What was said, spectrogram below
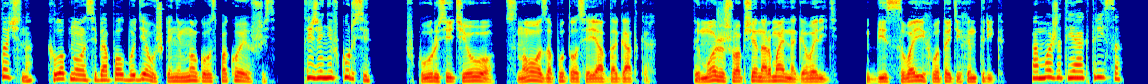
«Точно», — хлопнула себя по лбу девушка, немного успокоившись. «Ты же не в курсе». «В курсе чего?» Снова запутался я в догадках. «Ты можешь вообще нормально говорить, без своих вот этих интриг». «А может, я актриса?»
